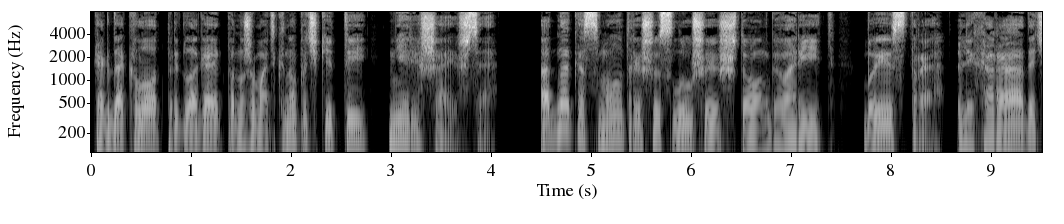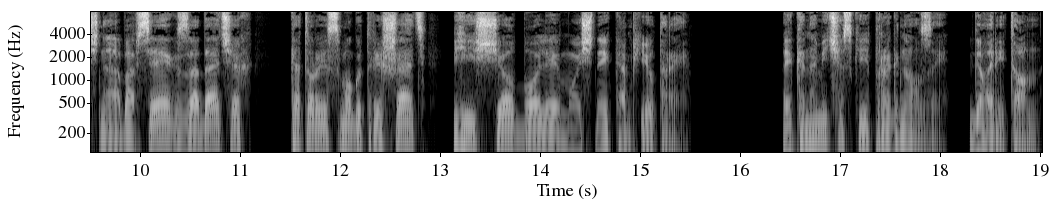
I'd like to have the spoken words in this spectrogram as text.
Когда Клод предлагает понажимать кнопочки, ты не решаешься. Однако смотришь и слушаешь, что он говорит, быстро, лихорадочно, обо всех задачах, которые смогут решать еще более мощные компьютеры. «Экономические прогнозы», — говорит он,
